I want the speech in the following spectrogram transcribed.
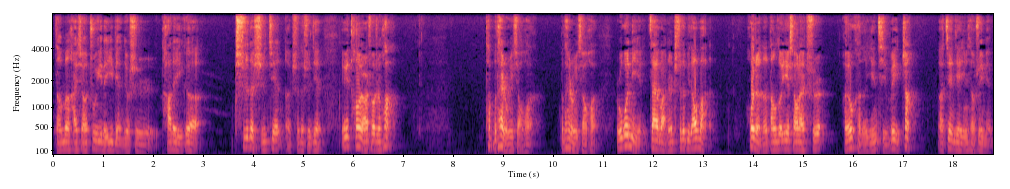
咱们还需要注意的一点就是它的一个吃的时间啊，吃的时间，因为汤圆说实话，它不太容易消化，不太容易消化。如果你在晚上吃的比较晚，或者呢当做夜宵来吃，很有可能引起胃胀啊，间接影响睡眠。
